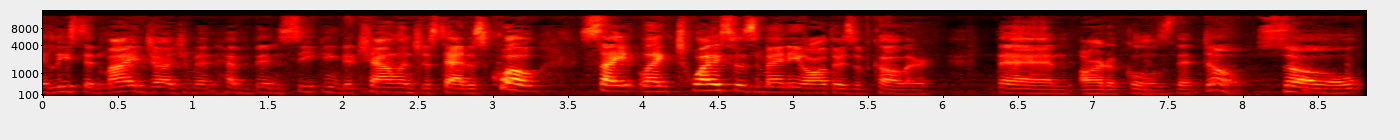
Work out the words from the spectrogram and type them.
at least in my judgment, have been seeking to challenge the status quo cite like twice as many authors of color than articles that don't. So,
